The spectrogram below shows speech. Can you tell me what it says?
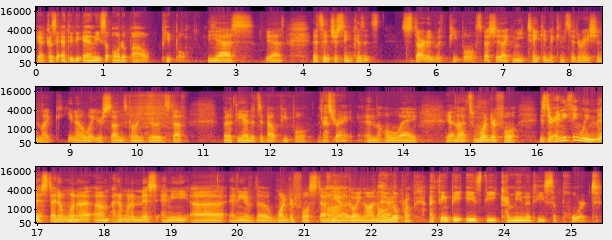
Yeah, because at the end, it's all about people. yes yes. It's interesting because it's started with people especially like when you take into consideration like you know what your son's going through and stuff but at the end it's about people That's right. and the whole way. Yeah. that's wonderful. Is there anything we missed? I don't want to. Um, I don't want to miss any uh, any of the wonderful stuff you have Uh, going on there. Oh, no problem. I think the is the community support.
